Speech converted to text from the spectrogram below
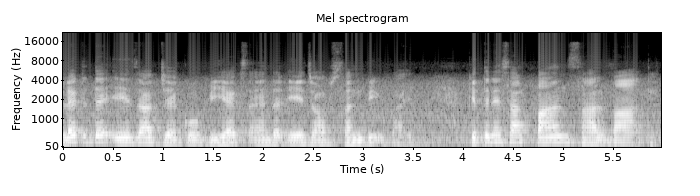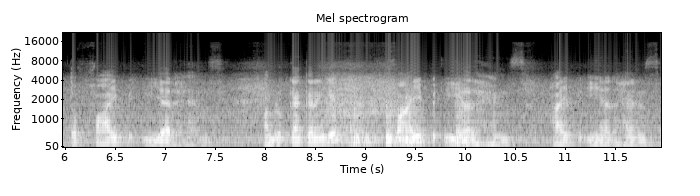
let the age of Jacob be X and the age of son be Y कितने साल? पाँच साल बाद। तो फाइव ईयर हैंस हम लोग क्या करेंगे? Five year hence five year hence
